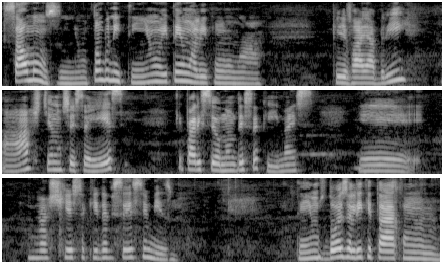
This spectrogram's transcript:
salmãozinho, tão bonitinho. E tem um ali com uma. Que vai abrir a haste. Eu não sei se é esse. Que pareceu o nome desse aqui, mas. É, eu acho que esse aqui deve ser esse mesmo. Tem uns dois ali que tá com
